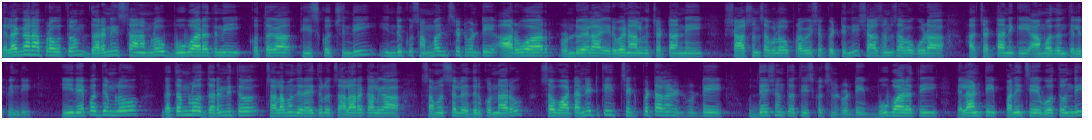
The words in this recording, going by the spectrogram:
తెలంగాణ ప్రభుత్వం ధరణి స్థానంలో భూభారతిని కొత్తగా తీసుకొచ్చింది. ఇందుకు సంబంధించినటువంటి ఆర్ఓఆర్ రెండు వేల ఇరవై నాలుగు చట్టాన్ని శాసనసభలో ప్రవేశపెట్టింది. శాసనసభ కూడా ఆ చట్టానికి ఆమోదం తెలిపింది. ఈ నేపథ్యంలో గతంలో ధరణితో చాలామంది రైతులు చాలా రకాలుగా సమస్యలు ఎదుర్కొన్నారు. సో వాటన్నిటికీ చెక్ పెట్టాలనేటువంటి ఉద్దేశంతో తీసుకొచ్చినటువంటి భూభారతి ఎలాంటి పని చేయబోతోంది?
